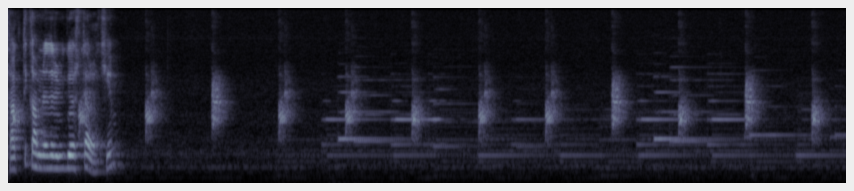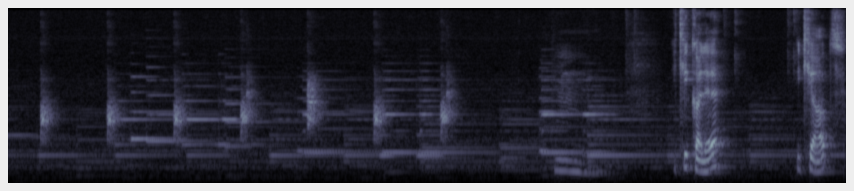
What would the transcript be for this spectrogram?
Taktik hamleleri bir göster bakayım. İki kale, iki at,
